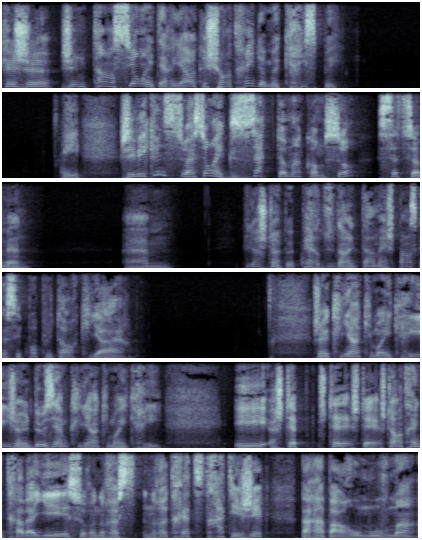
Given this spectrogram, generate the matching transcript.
que j'ai une tension intérieure, que je suis en train de me crisper. Et j'ai vécu une situation exactement comme ça cette semaine. Euh, puis là, je suis un peu perdu dans le temps, mais je pense que c'est pas plus tard qu'hier. J'ai un client qui m'a écrit, j'ai un deuxième client qui m'a écrit, et j'étais en train de travailler sur une, une, retraite stratégique par rapport au mouvement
